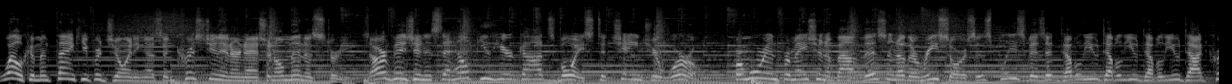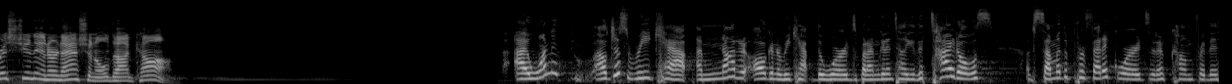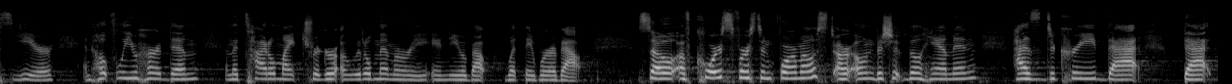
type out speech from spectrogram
Welcome and thank you for joining us at Christian International Ministries. Our vision is to help you hear God's voice to change your world. For more information about this and other resources, please visit www.christianinternational.com. I wanted, I'll just recap. I'm not at all going to recap the words, but I'm going to tell you the titles of some of the prophetic words that have come for this year. And hopefully you heard them, and the title might trigger a little memory in you about what they were about. So, of course, first and foremost, our own Bishop Bill Hamon has decreed that, that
